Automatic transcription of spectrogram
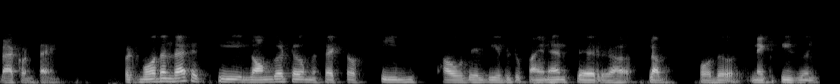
back on time. But more than that, it's the longer term effect of teams, how they'll be able to finance their uh, clubs for the next season.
